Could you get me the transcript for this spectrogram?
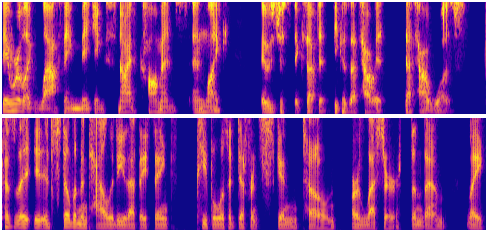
They were like laughing, making snide comments, and like it was just accepted because that's how it that's how it was. Because it's still the mentality that they think people with a different skin tone are lesser than them. Like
